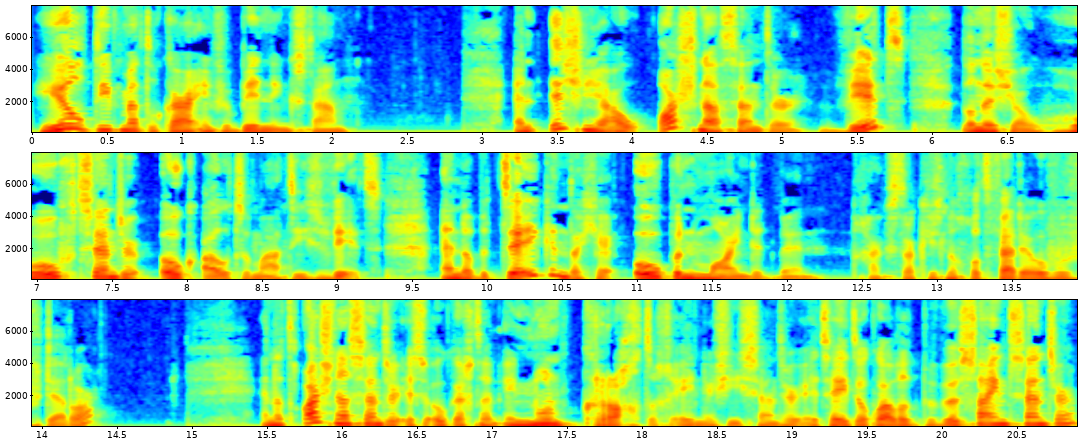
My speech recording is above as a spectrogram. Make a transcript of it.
heel diep met elkaar in verbinding staan. En is jouw Ashna Center wit, dan is jouw hoofdcenter ook automatisch wit. En dat betekent dat jij open-minded bent. Daar ga ik straks nog wat verder over vertellen hoor. En het Ashna Center is ook echt een enorm krachtig energiecenter. Het heet ook wel het bewustzijnscenter.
